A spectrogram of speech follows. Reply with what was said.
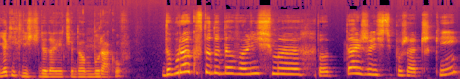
Jakich liści dodajecie do buraków? Do buraków to dodawaliśmy bodajże liści porzeczki,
